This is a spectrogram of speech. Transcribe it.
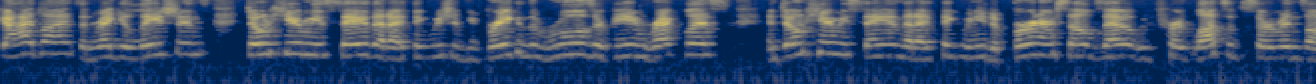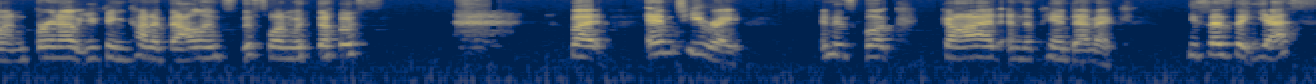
guidelines and regulations. Don't hear me say that I think we should be breaking the rules or being reckless. And don't hear me saying that I think we need to burn ourselves out. We've heard lots of sermons on burnout. You can kind of balance this one with those. But N.T. Wright, in his book, God and the Pandemic, he says that yes,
